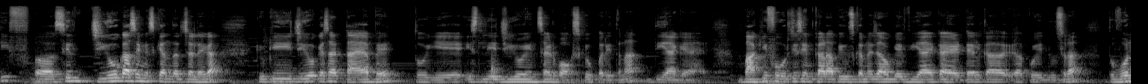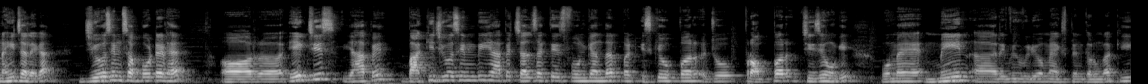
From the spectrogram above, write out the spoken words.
कि सिर्फ़ जियो का सिम इसके अंदर चलेगा, क्योंकि जियो के साथ टाइप है तो ये इसलिए जियो इन बॉक्स के ऊपर इतना दिया गया है। बाकी फोर सिम कार्ड आप यूज़ करने जाओगे वी का एयरटेल का या कोई दूसरा तो वो नहीं चलेगा। जियो सिम सपोर्टेड है और एक चीज़ यहाँ पे, बाकी जियो सिम भी यहाँ पे चल सकते हैं इस फ़ोन के अंदर बट इसके ऊपर जो प्रॉपर चीज़ें होंगी, वो मैं मेन रिव्यू वीडियो में एक्सप्लेन करूँगा कि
